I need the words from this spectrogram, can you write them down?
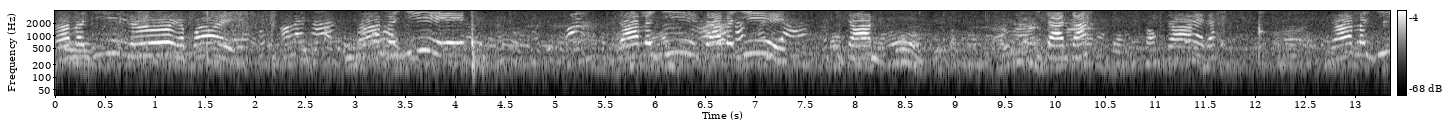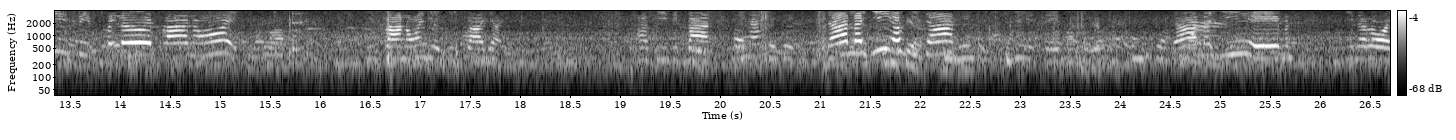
จานละยี่เลยเอาไปอะไรคะจานละยี่จานละยี่จานละยี่จานกี่จานจ๊ะสองจานจานละยี่สิบไปเลยปลาน้อย ปลาน้อยเดี๋ยวกินปลาใหญ่เอาสี่สิบบาทนี่ค่ะสี่สิบจานละยี่เอากี่จานยี่สิบจานละยี่มันกินอร่อย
